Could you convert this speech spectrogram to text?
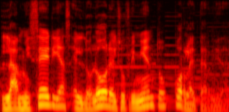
las miserias, el dolor, el sufrimiento por la eternidad.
